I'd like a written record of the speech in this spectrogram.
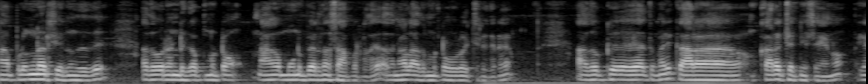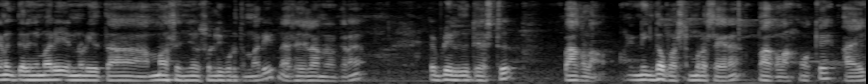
நான் புழுங்கல் இருந்தது. அது ஒரு ரெண்டு கப் மட்டும். நாங்கள் மூணு பேர் தான் சாப்பிட்றது. அதனால் அது மட்டும் ஊற வச்சுருக்கிறேன். அதுக்கு ஏற்ற மாதிரி கார கார சட்னி செய்யணும். எனக்கு தெரிஞ்ச மாதிரி என்னுடைய தா அம்மா செஞ்சு சொல்லி கொடுத்த மாதிரி நான் செய்யலான்னு இருக்கிறேன். எப்படி இருக்குது டேஸ்ட்டு பார்க்கலாம். இன்றைக்கி தான் ஃபஸ்ட் முறை செய்கிறேன் பார்க்கலாம். ஓகே பாய்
